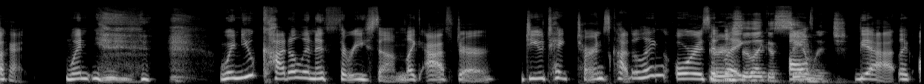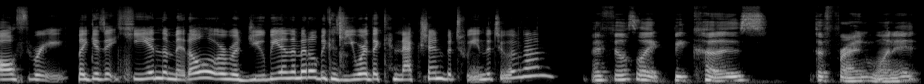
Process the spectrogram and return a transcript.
okay, when mm. when you cuddle in a threesome, like after, do you take turns cuddling or is it Or is like it like a sandwich? yeah, like all three? Like is it he in the middle or would you be in the middle because you are the connection between the two of them? It feels like because the friend wanted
